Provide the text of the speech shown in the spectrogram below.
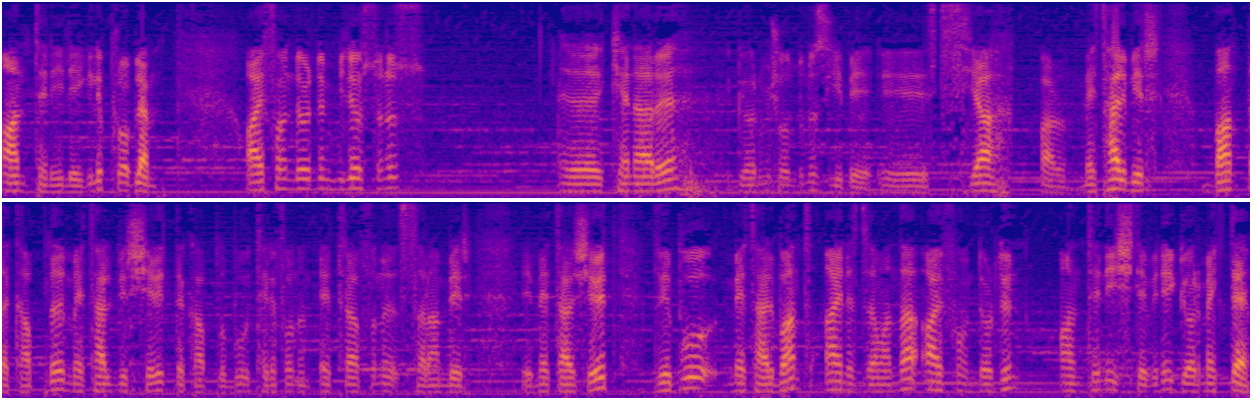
anteni ile ilgili problem. iPhone 4'ün biliyorsunuz e, kenarı görmüş olduğunuz gibi e, siyah pardon metal bir bantla kaplı, metal bir şeritle kaplı bu telefonun etrafını saran bir e, metal şerit ve bu metal bant aynı zamanda iPhone 4'ün anteni işlevini görmekte.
